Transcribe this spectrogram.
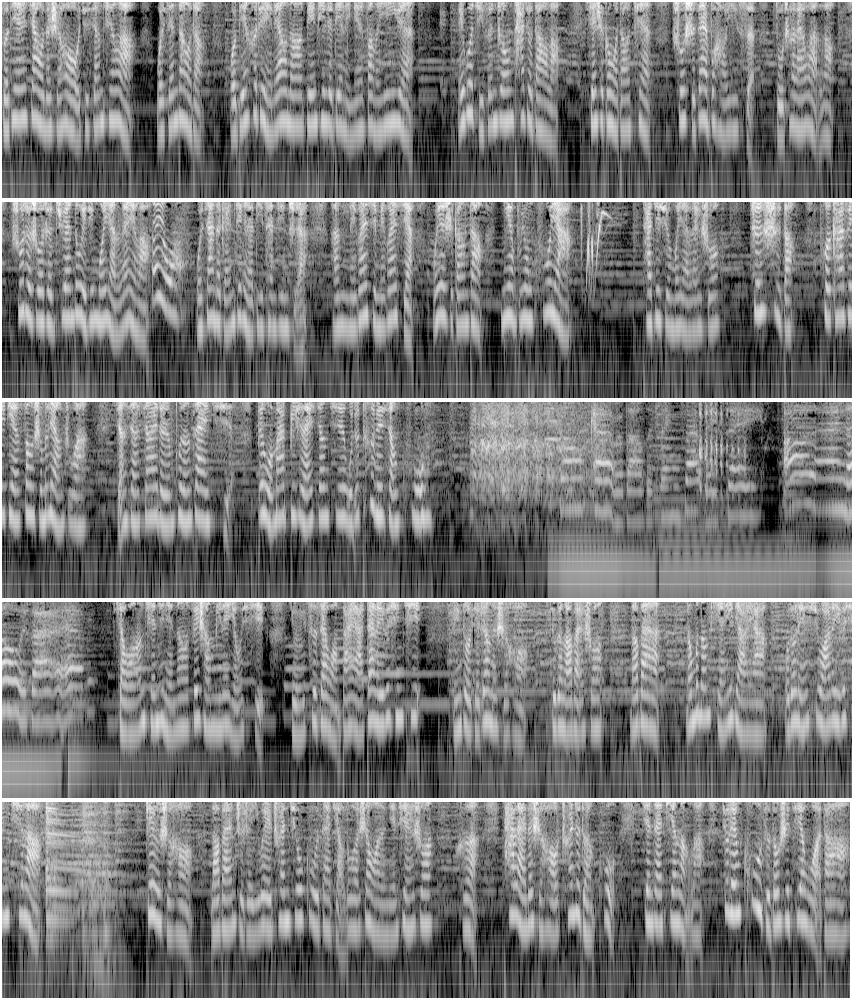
昨天下午的时候，我去相亲了，我先到的。我边喝着饮料呢，边听着店里面放的音乐。没过几分钟，他就到了，先是跟我道歉，说实在不好意思，堵车来晚了。说着说着，居然都已经抹眼泪了。哎呦！我吓得赶紧给他递餐巾纸。啊，没关系，没关系，我也是刚到，你也不用哭呀。他继续抹眼泪说：“真是的，破咖啡店放什么梁祝啊？想想相爱的人不能在一起。”被我妈逼着来相亲，我就特别想哭。小王前几年呢非常迷恋游戏，有一次在网吧呀待了一个星期，临走结账的时候就跟老板说：“老板，能不能便宜点呀？我都连续玩了一个星期了。”这个时候，老板指着一位穿秋裤在角落上网的年轻人说。呵，他来的时候穿着短裤，现在天冷了，就连裤子都是借我的。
